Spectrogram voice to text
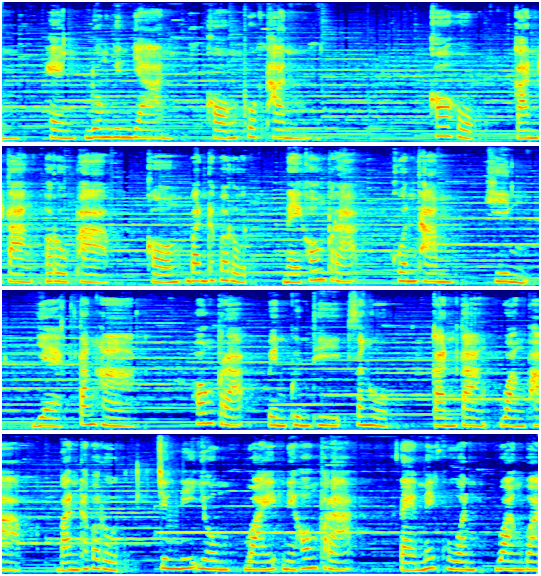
นแห่งดวงวิญญาณของพวกท่าน ข้อ 6 การตั้งรูปภาพของบรรพบุรุษในห้องพระควรทำหิ่ง แยกตั้งหาก ห้องพระเป็นพื้นที่สงบ การตั้งวางภาพ บรรพบุรุษจึงนิยมไว้ในห้องพระ แต่ไม่ควรวางไว้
